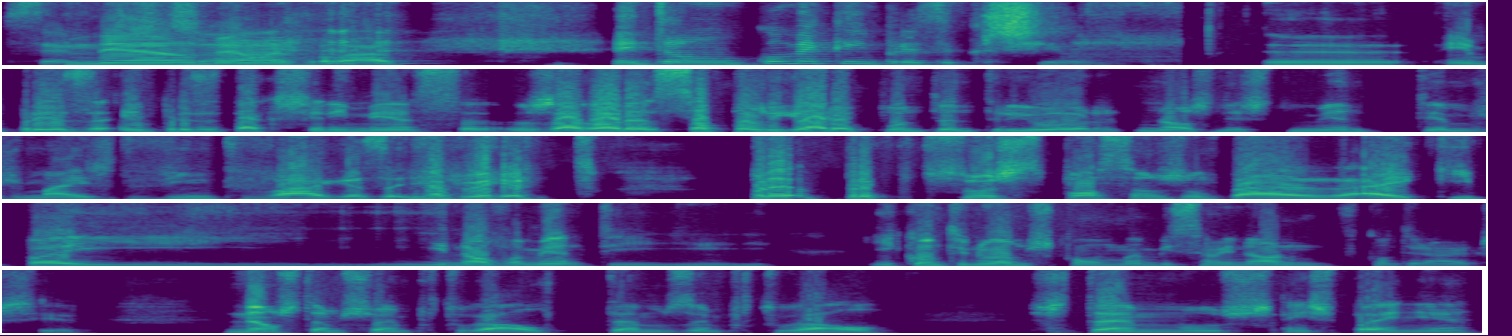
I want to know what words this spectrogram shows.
certo? Não, já... não, é verdade. então, como é que a empresa cresceu? Uh, a, empresa, a empresa está a crescer imensa. Já agora, só para ligar ao ponto anterior, nós neste momento temos mais de 20 vagas em aberto para, para que pessoas se possam juntar à equipa e, e novamente, e, e continuamos com uma ambição enorme de continuar a crescer. Não estamos só em Portugal, estamos em Portugal, estamos em Espanha,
